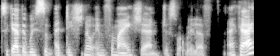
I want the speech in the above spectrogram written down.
together with some additional information, just what we love. Okay.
